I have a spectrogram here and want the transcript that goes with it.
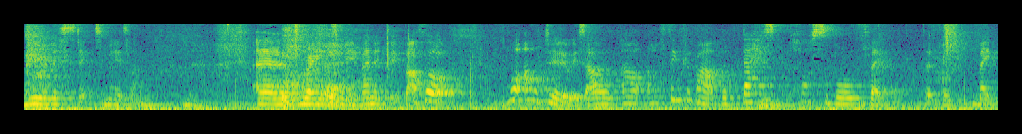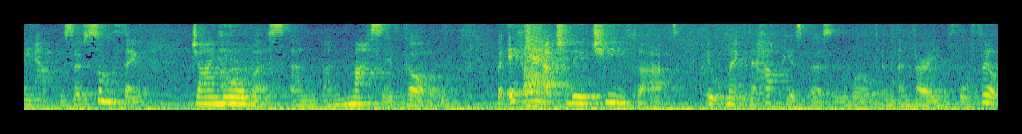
realistic, to me it's like, mm, uh, drains me of energy. But I thought, what I'll do is I'll, I'll, I'll think about the best possible thing that would make me happy. So something ginormous and, and massive goal. But if I actually achieve that, it would make me the happiest person in the world and, and very fulfilled.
